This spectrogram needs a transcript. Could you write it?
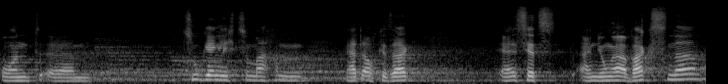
und ähm, zugänglich zu machen. Er hat auch gesagt, er ist jetzt ein junger Erwachsener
